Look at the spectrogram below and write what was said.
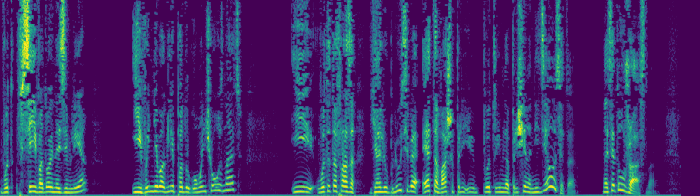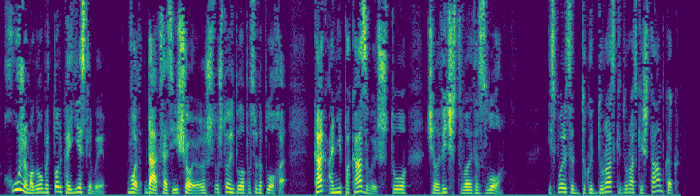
вот всей водой на Земле, и вы не могли по-другому ничего узнать? И вот эта фраза «я люблю тебя» — это ваша при... вот именно причина не делать это? Знаете, это ужасно. Хуже могло быть только если бы... Вот, да, кстати, еще, что, что было, по сути, плохо. Как они показывают, что человечество — это зло используется такой дурацкий-дурацкий штамп, как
